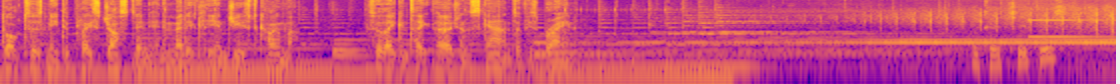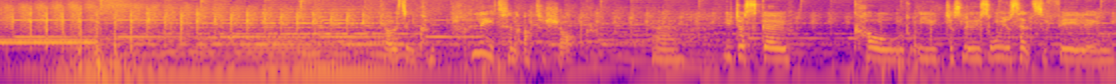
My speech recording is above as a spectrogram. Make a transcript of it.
Doctors need to place Justin in a medically induced coma so they can take urgent scans of his brain. Okay, tube, please. I was in complete and utter shock. Uh, you just go cold, you just lose all your sense of feeling.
